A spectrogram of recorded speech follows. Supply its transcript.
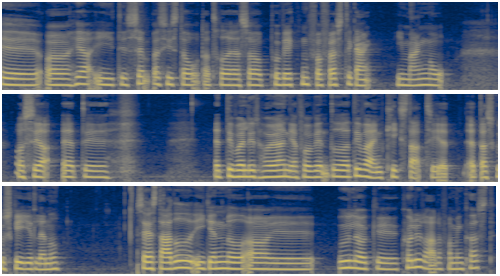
Øh, og her i december sidste år, der træder jeg så på vægten for første gang i mange år, og ser, at, øh, at det var lidt højere, end jeg forventede, og det var en kickstart til, at, at der skulle ske et eller andet. Så jeg startede igen med at øh, udelukke øh, kulhydrater fra min kost,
